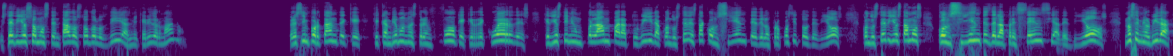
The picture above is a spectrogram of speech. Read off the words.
Usted y yo somos tentados todos los días, mi querido hermano. Pero es importante que, cambiemos nuestro enfoque, que recuerdes que Dios tiene un plan para tu vida. Cuando usted está consciente de los propósitos de Dios, cuando usted y yo estamos conscientes de la presencia de Dios, no se me olvida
